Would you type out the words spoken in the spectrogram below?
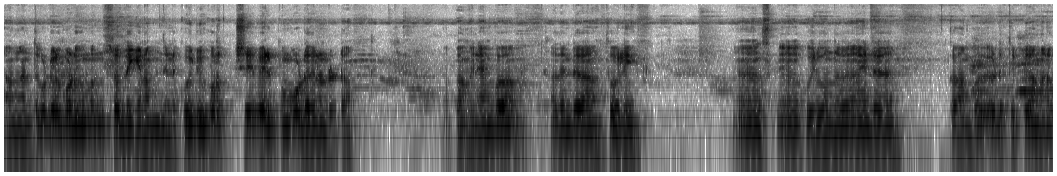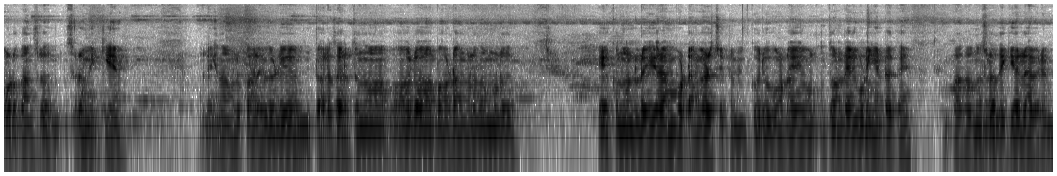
അങ്ങനത്തെ കുട്ടികൾക്ക് കൊടുക്കുമ്പോൾ ശ്രദ്ധിക്കണം. ഇതിന്റെ കുരു കുറച്ച് വലിപ്പം കൂടുതലുണ്ട് കേട്ടോ അപ്പോൾ അങ്ങനെയാകുമ്പോൾ അതിന്റെ തൊലി കുരു ഒന്ന് അതിന്റെ കാമ്പ് എടുത്തിട്ട് അങ്ങനെ കൊടുക്കാൻ ശ്ര- ശ്രമിക്കുക. അല്ലെങ്കിൽ നമ്മൾ പല വീഡിയോ പല സ്ഥലത്തു നിന്ന് ഓരോ അപകടങ്ങൾ നമ്മൾ കേൾക്കുന്നുണ്ടല്ലോ. ഈ റംബൂട്ടാൻ കഴിച്ചിട്ടും കുരു കൊണ്ടയിൽ തൊണ്ടയിൽ കുടുങ്ങിയിട്ടൊക്കെ. അപ്പോൾ അതൊന്നും ശ്രദ്ധിക്കുക എല്ലാവരും.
